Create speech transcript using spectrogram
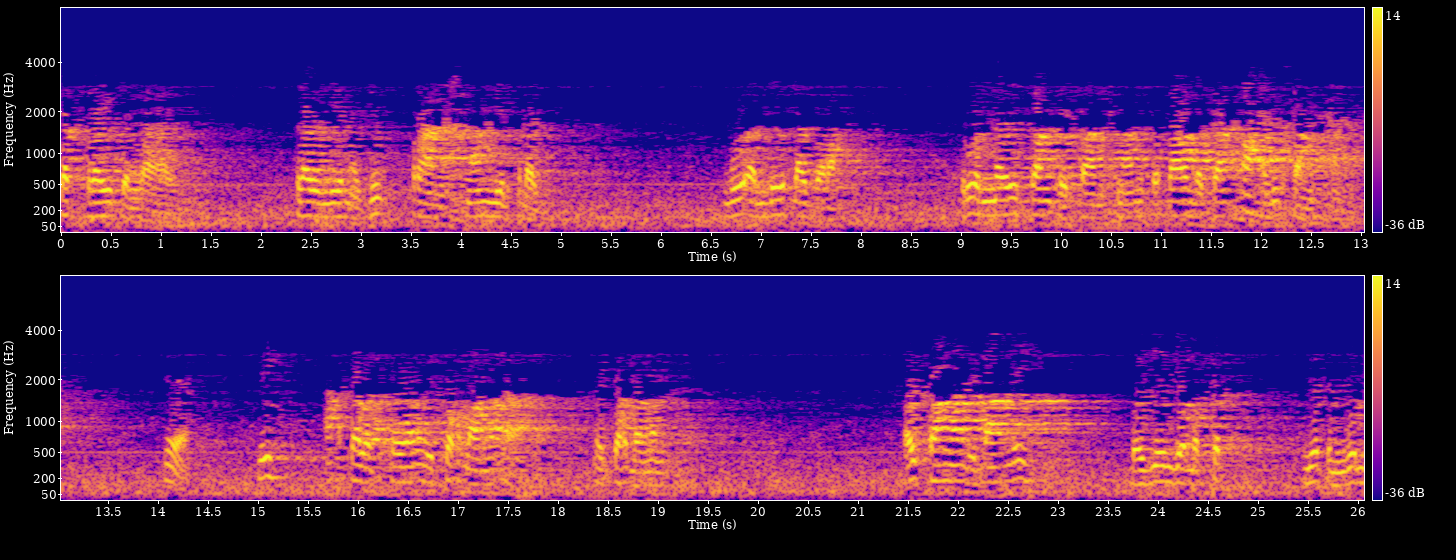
ចិត្តស្រីទាំងឡាយត្រូវមានអាយុ5ឆ្នាំមានប្តីមួយអន្លើដោយបរោះ រស់នៅត្រង់តែ5ឆ្នាំក៏ដល់មកការអស់អាយុសង្ខារនេះនេះអកលធម៌វាចុះដល់ណាហើយចុះដល់ហ្នឹងហើយកម្មវិបាកនេះបើយើងយកមកគិតមានទម្ងន់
